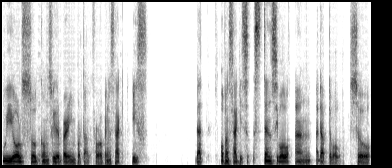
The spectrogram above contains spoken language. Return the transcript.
we also consider very important for OpenStack is that OpenStack is extensible and adaptable. So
